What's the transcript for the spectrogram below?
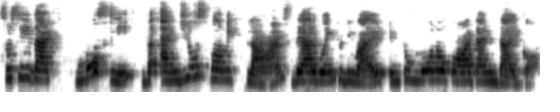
So see that mostly the angiospermic plants they are going to divide into monocot and dicot.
